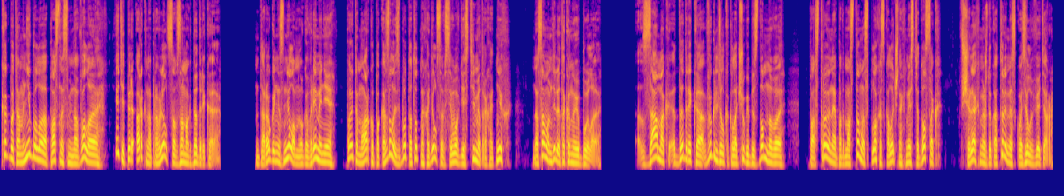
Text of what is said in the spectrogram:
Как бы там ни было, опасность миновала, и теперь Арк направлялся в замок Дедрика. Дорога не заняла много времени, поэтому Арку показалось, будто тот находился всего в 10 метрах от них. На самом деле так оно и было. Замок Дедрика выглядел как лачуга бездомного, построенная под мостом из плохо сколоченных вместе досок, в щелях между которыми сквозил ветер.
